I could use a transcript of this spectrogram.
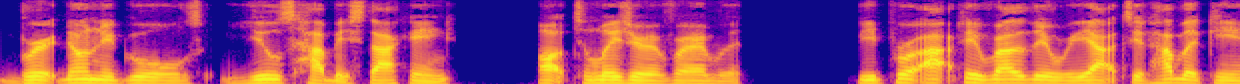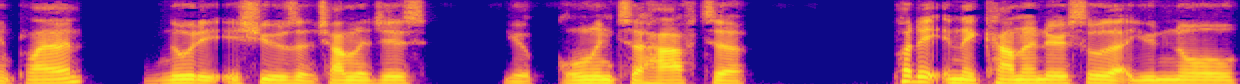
Break down your goals, use habit stacking, optimize your environment. Be proactive rather than reactive. Have a game plan. Know the issues and challenges. You're going to have to put it in a calendar so that you know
